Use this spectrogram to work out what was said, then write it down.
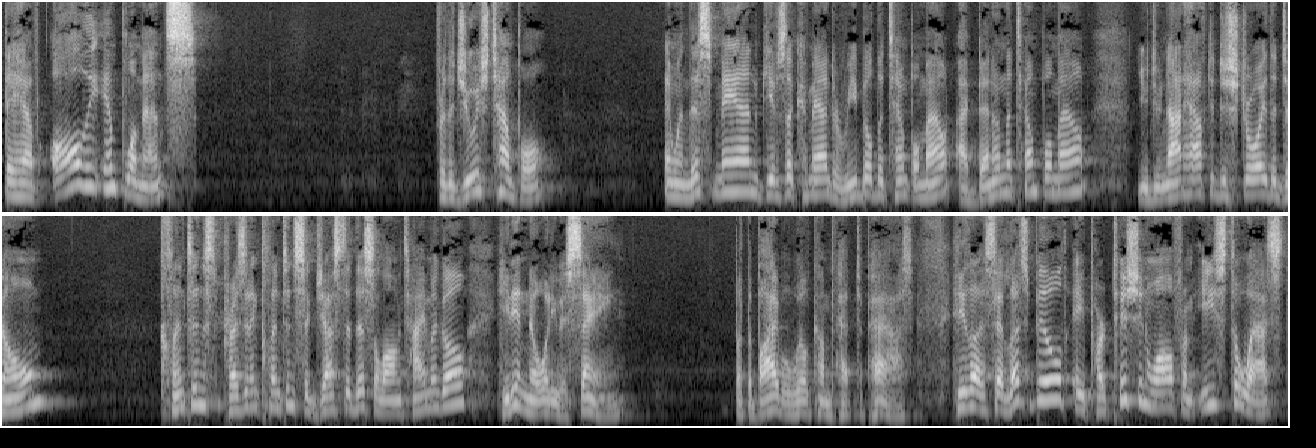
They have all the implements for the Jewish temple. And when this man gives a command to rebuild the Temple Mount, I've been on the Temple Mount. You do not have to destroy the dome. Clinton's, President Clinton suggested this a long time ago. He didn't know what he was saying but the Bible will come to pass. He said, Let's build a partition wall from east to west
